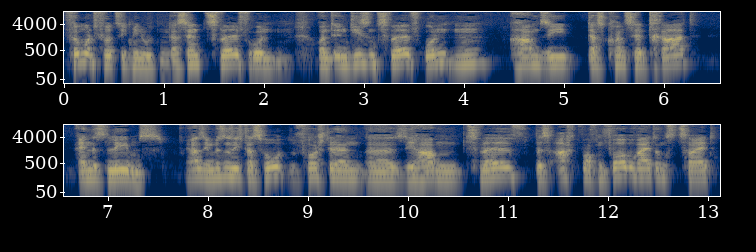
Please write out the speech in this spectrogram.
45 Minuten. Das sind zwölf Runden. Und in diesen zwölf Runden haben Sie das Konzentrat eines Lebens. Ja, Sie müssen sich das so vorstellen, äh, Sie haben zwölf bis acht Wochen Vorbereitungszeit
